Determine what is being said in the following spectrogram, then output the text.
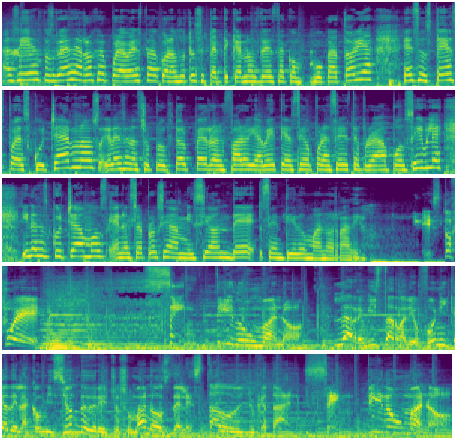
Así es, pues gracias Roger por haber estado con nosotros y platicarnos de esta convocatoria. Gracias a ustedes por escucharnos. Gracias a nuestro productor Pedro Alfaro y a Betty Arceo por hacer este programa posible. Y nos escuchamos en nuestra próxima misión de Sentido Humano Radio. Esto fue Sentido Humano, la revista radiofónica de la Comisión de Derechos Humanos del Estado de Yucatán. Sentido Humano.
